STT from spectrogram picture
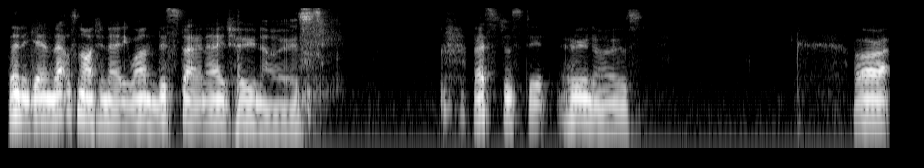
Then again, that was 1981. This day and age, who knows? That's just it. Who knows? Alright.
